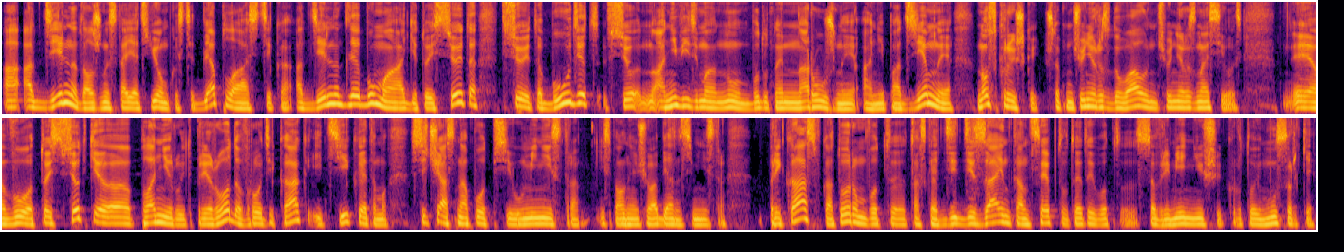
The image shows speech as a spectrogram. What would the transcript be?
а отдельно должны стоять емкости для пластика, отдельно для бумаги, то есть все это, все это будет, все, ну, они, видимо, ну, будут, наверное, наружные, а не подземные, но с крышкой, чтобы ничего не раздувало, ничего не разносилось. Э, вот, то есть все-таки э, планирует природа вроде как идти к этому. Сейчас на подписи у министра, исполняющего обязанности министра, приказ, в котором вот, э, так сказать, ди- дизайн, концепт вот этой вот э, современнейшей крутой мусорки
